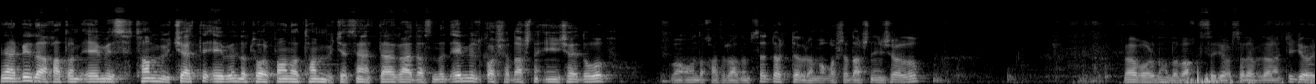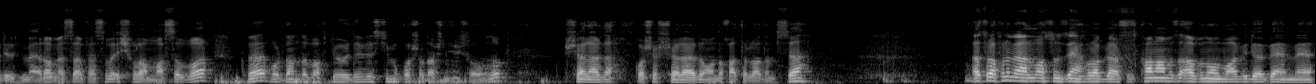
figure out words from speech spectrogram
Yəni bir daha xatırlam evimiz tam mülkiyyətli, evin də torpağın da tam mülkiyyət sənədləri qaydasındadır. Evimiz qoşa daşına inşa edilib və onu da xatırladımsa 4 dövrəmə qoşa daşına inşa edilib. Və buradan da bax sizə göstərə bilərəm ki, gördüyünüz əra məsafəsi var, işıqlanması var və buradan da bax gördüyünüz kimi qoşa daşla inşa olunub. Şüşələrdə, qoşa şüşələrdə onu da xatırladım sizə. Ətraflı məlumat üçün zəng vura bilərsiniz. Kanalımıza abunə olmağı, videoyu bəyənməyi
